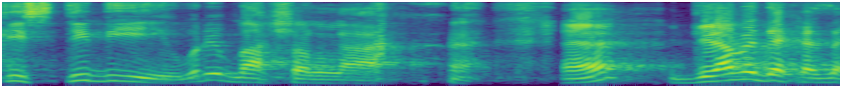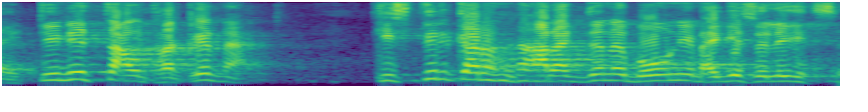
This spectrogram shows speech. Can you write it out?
কিস্তি দিয়ে, ওরে মাশাল্লাহ হ্যাঁ গ্রামে দেখা যায়, টিনের চাল থাকে না। কিস্তির কারণে আর একজনের বউ নিয়ে ভাগে চলে গেছে।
